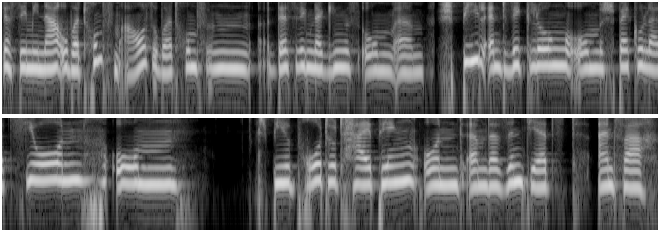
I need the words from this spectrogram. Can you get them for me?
das Seminar Obertrumpfen aus. Obertrumpfen, deswegen, da ging es um ähm, Spielentwicklung, um Spekulation, um Spielprototyping und ähm, da sind jetzt einfach,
